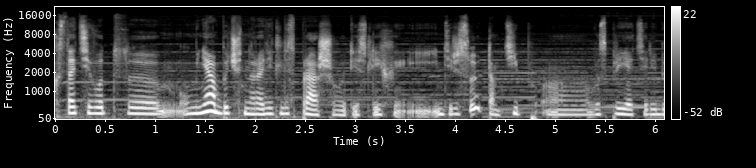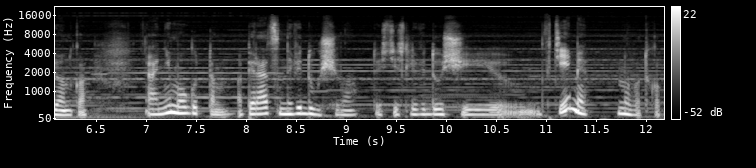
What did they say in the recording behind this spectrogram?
кстати, вот у меня обычно родители спрашивают, если их интересует там тип восприятия ребенка, они могут там опираться на ведущего. То есть, если ведущий в теме, ну вот как,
